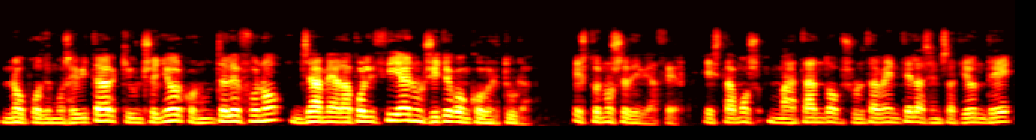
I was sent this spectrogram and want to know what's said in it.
No podemos evitar que un señor con un teléfono llame a la policía en un sitio con cobertura. Esto no se debe hacer. Estamos matando absolutamente la sensación de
